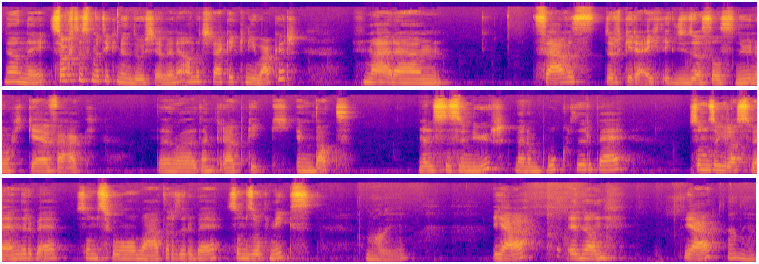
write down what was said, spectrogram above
Ja, nee. S ochtends moet ik een douche hebben, hè? anders raak ik niet wakker. Maar um, s'avonds durf ik dat echt... Ik doe dat zelfs nu nog kei vaak. Dan, uh, dan kruip ik in bad. Minstens een uur, met een boek erbij. Soms een glas wijn erbij. Soms gewoon water erbij. Soms ook niks. Mooi. Ja, en dan... Ja. Ah, nee.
